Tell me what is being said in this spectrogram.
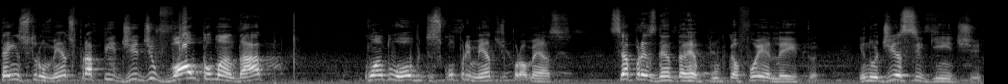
tem instrumentos para pedir de volta o mandato quando houve descumprimento de promessas. Se a presidente da República foi eleita e no dia seguinte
